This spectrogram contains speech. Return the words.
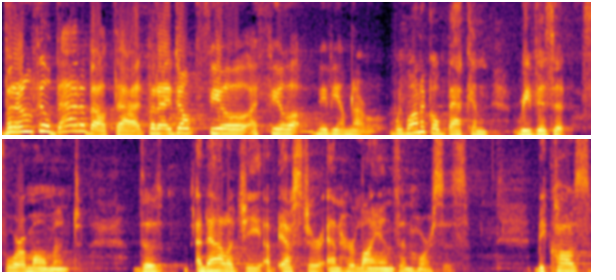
But I don't feel bad about that but I don't feel I feel maybe I'm not we want to go back and revisit for a moment the analogy of Esther and her lions and horses. Because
